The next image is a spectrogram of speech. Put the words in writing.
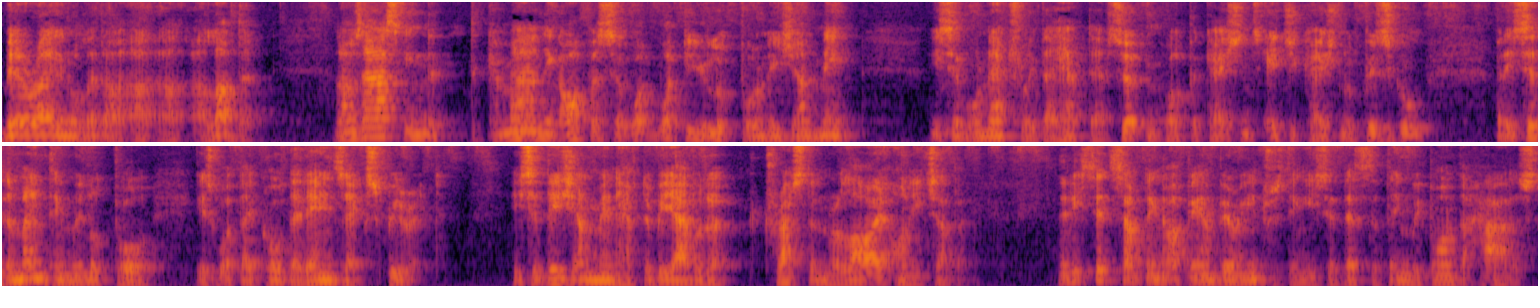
beret and all that. I, I, I loved it. And I was asking the, the commanding officer, what, what do you look for in these young men? He said, well, naturally, they have to have certain qualifications, educational, physical. But he said the main thing we look for is what they call that Anzac spirit. He said these young men have to be able to trust and rely on each other. And he said something I found very interesting. He said that's the thing we find the hardest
